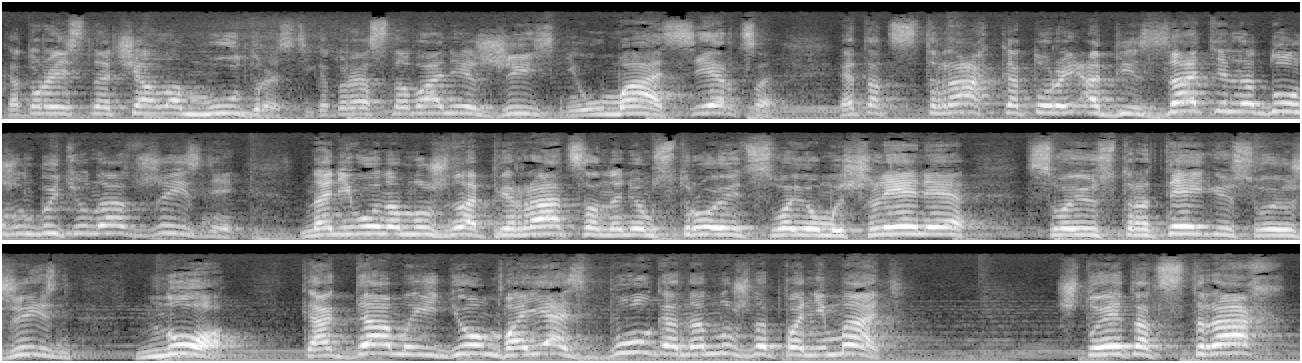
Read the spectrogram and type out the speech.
который есть начало мудрости, который основание жизни, ума, сердца. Этот страх, который обязательно должен быть у нас в жизни. На него нам нужно опираться, на нем строить свое мышление, свою стратегию, свою жизнь. Но, когда мы идем, боясь Бога, нам нужно понимать, что этот страх –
